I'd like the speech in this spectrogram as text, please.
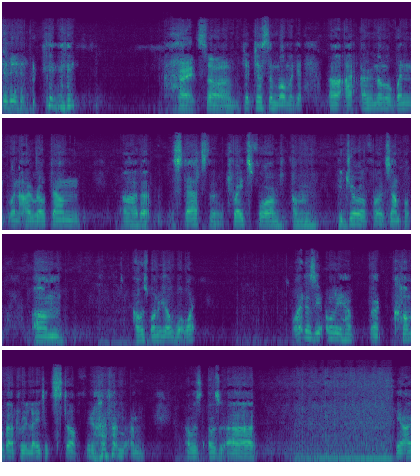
All right. So um, Ju- Just a moment. Yeah. Uh, I, I remember when, when I wrote down uh, the, the stats, the traits for um, Hijuro, for example. Um, I was wondering, uh, wh- why why does he only have uh, combat-related stuff? You know, I'm, I'm, I was I was uh, yeah, I,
